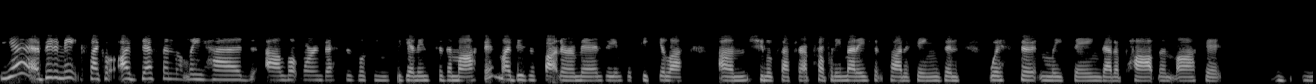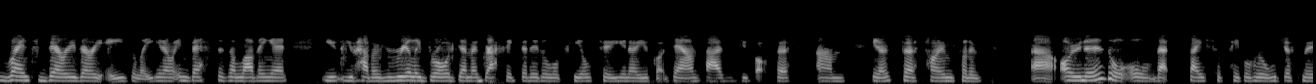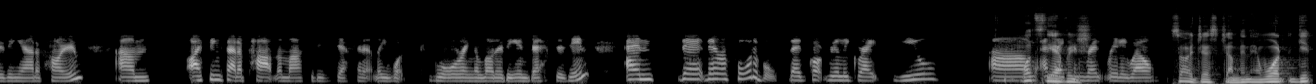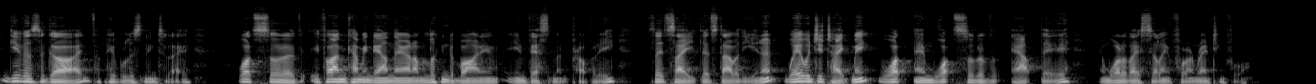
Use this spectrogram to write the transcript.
Yeah, a bit of mix. Like I've definitely had a lot more investors looking to get into the market. My business partner Amanda, in particular, um, she looks after our property management side of things, and we're certainly seeing that apartment market rent very, very easily. You know, investors are loving it. You you have a really broad demographic that it'll appeal to. You know, you've got downsizers, you've got first, um, you know, first home sort of uh, owners or, or, that space of people who are just moving out of home. Um, I think that apartment market is definitely what's drawing a lot of the investors in, and they're they're affordable. They've got really great yields. Um, What's and the they average? can rent really well. Sorry, just jump in there. What give, give us a guide for people listening today. What sort of if I'm coming down there and I'm looking to buy an investment property? So let's say let's start with a unit. Where would you take me? What and what's sort of out there, and what are they selling for and renting for?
